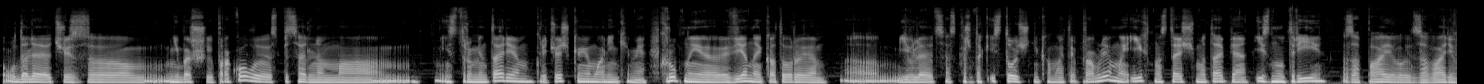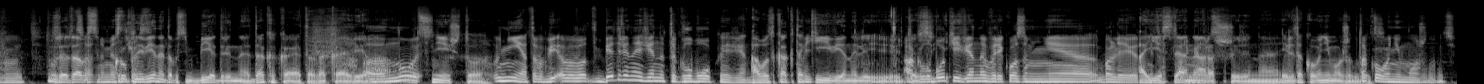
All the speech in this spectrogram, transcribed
удаляют через э, небольшие проколы специальным э, инструментарием, крючочками маленькими. Крупные вены, которые э, являются, скажем так, источником этой проблемы, их на настоящем этапе изнутри запаивают, заваривают. Вот это крупные вены, допустим, бедренная, да, какая-то такая вена? А, ну, вот с ней что? Нет, вот бедренная вена — это глубокая вена. А вот как такие вены? А глубокие вены варикозом не болеют. А если она расширенная? Или такого не может такого быть? Такого не может быть.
